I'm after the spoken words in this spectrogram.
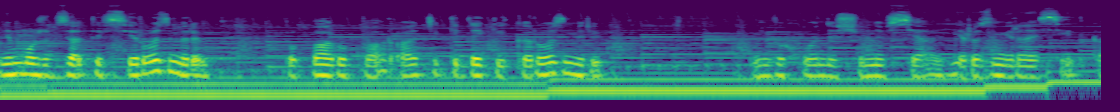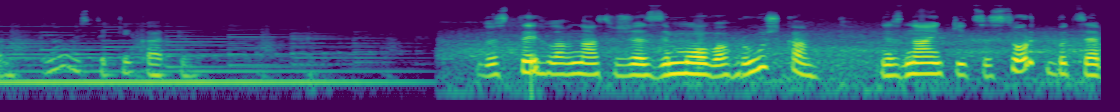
Не можуть взяти всі розміри по пару пар, а тільки декілька розмірів. Виходить, що не вся є розмірна сітка. Ну, ось такі капі. Достигла в нас вже зимова грушка. Не знаю, який це сорт, бо це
